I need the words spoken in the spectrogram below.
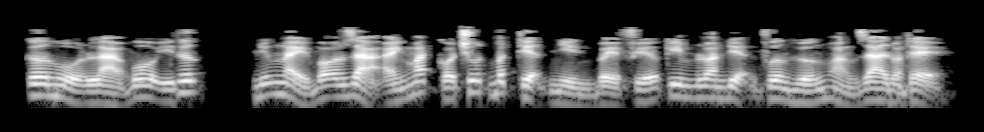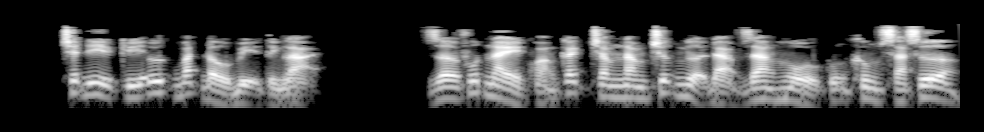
Cơ hồ là vô ý thức, những này võ giả ánh mắt có chút bất tiện nhìn về phía kim loan điện phương hướng hoàng gia đoàn thể, chết đi ký ức bắt đầu bị tỉnh lại giờ phút này khoảng cách trăm năm trước ngựa đạp giang hồ cũng không xa xưa.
